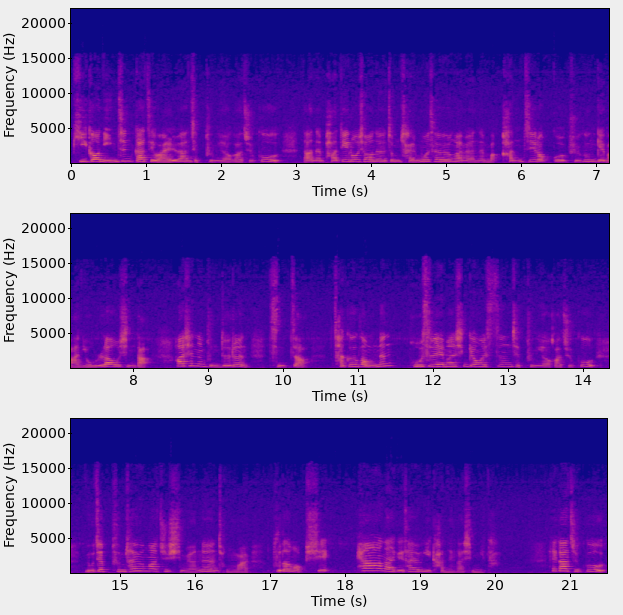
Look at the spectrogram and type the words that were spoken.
비건 인증까지 완료한 제품이어가지고 나는 바디로션을 좀 잘못 사용하면 막 간지럽고 붉은 게 많이 올라오신다 하시는 분들은 진짜 자극 없는 보습에만 신경을 쓴 제품이어가지고 이 제품 사용해 주시면은 정말 부담 없이 편안하게 사용이 가능하십니다. 해가지고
